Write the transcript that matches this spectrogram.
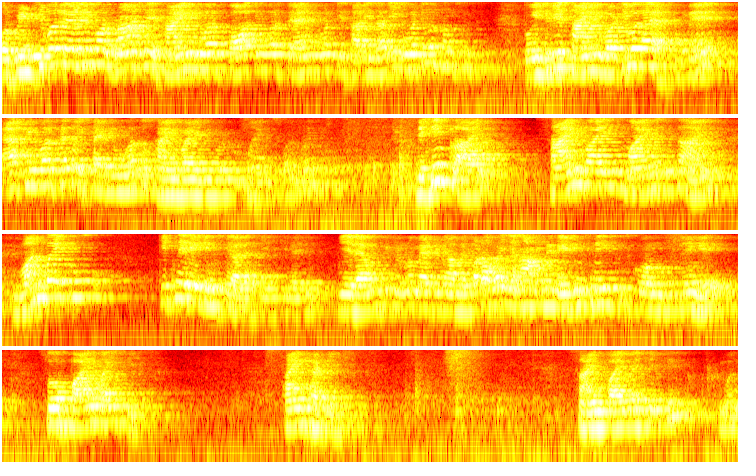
और प्रिंसिपल वैल्यू और ब्रांच में sine inverse cos inverse tan inverse ये सारी सारी इन्वर्टिबल फ़ंक्शंस तो इसलिए साइन इन्वर्टिबल है तो मैं f इनवर्स है तो इस साइड में लूँगा तो sin y is equal to minus 1 by this implies sin y is minus sin 1 by 2 कितने रेडियंस में आ जाती है इसकी वैल्यू ये 11th की ट्रिग्नोमेट्री में आपने पढ़ा हुआ है, यहाँ हमने रेडियंस में इसको हम लेंगे। So pi by six sine thirty sine pi by six is one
